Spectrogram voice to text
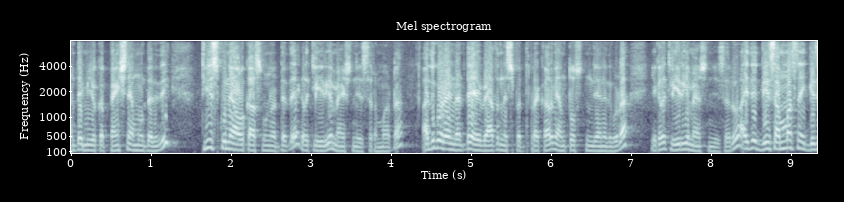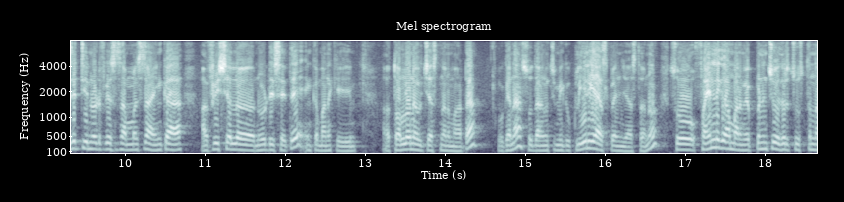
అంటే మీ యొక్క పెన్షన్ అమౌంట్ అనేది తీసుకునే అవకాశం ఉన్నట్టయితే ఇక్కడ క్లియర్గా మెన్షన్ చేశారన్నమాట. అది కూడా ఏంటంటే వేతన నిష్పత్తి ప్రకారం ఎంత వస్తుంది అనేది కూడా ఇక్కడ క్లియర్గా మెన్షన్ చేశారు. అయితే దీనికి సంబంధించిన గెజెట్ నోటిఫికేషన్ సంబంధించిన ఇంకా అఫీషియల్ నోటీస్ అయితే ఇంకా మనకి త్వరలోనే వచ్చేస్తుంది అనమాట ఓకేనా? సో దాని గురించి మీకు క్లియర్గా ఎక్స్ప్లెయిన్ చేస్తాను. సో ఫైనల్గా మనం ఎప్పటి నుంచో ఎదురు చూస్తున్న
